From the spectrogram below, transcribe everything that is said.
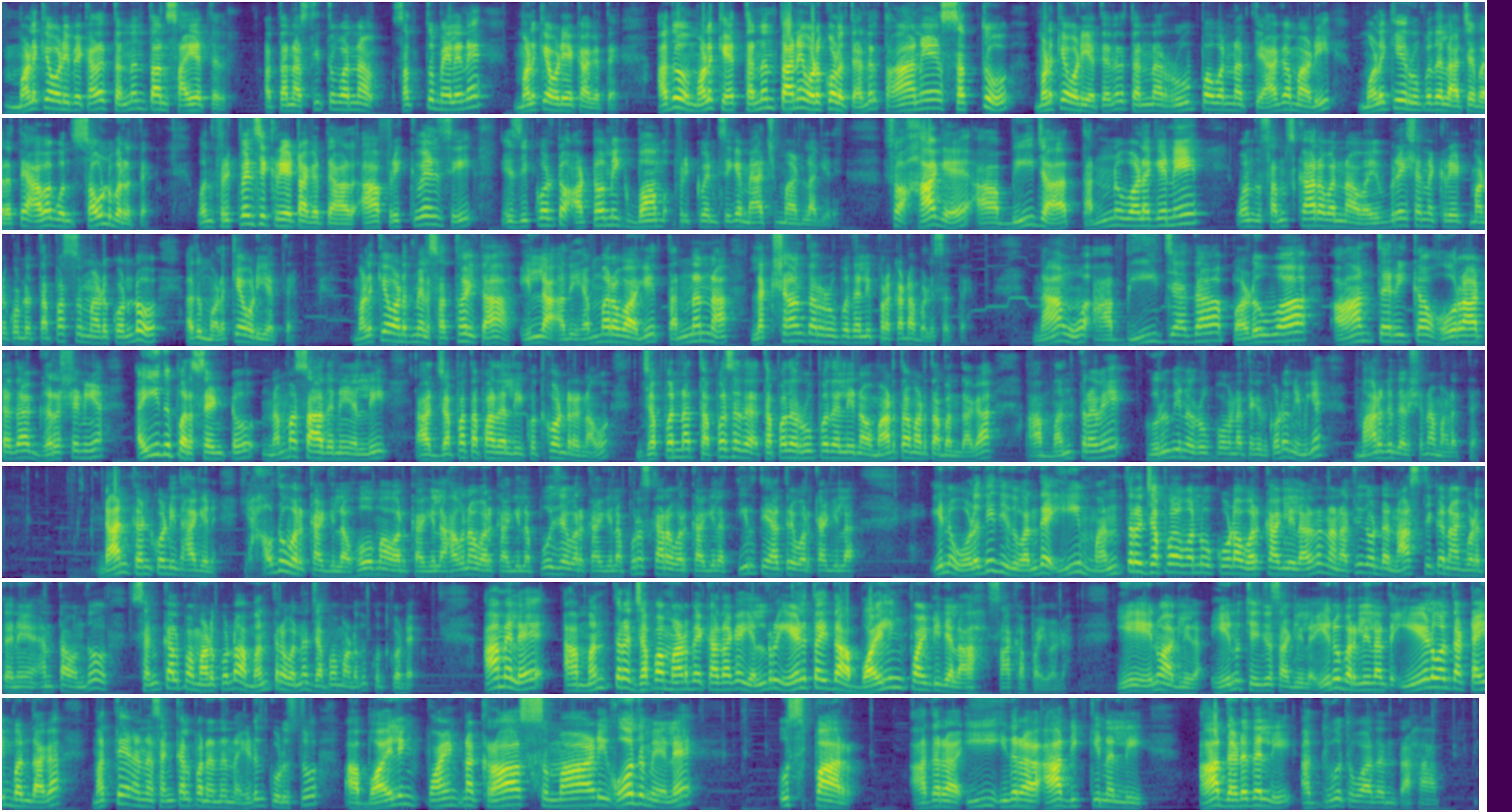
ಮೊಳಕೆ ಹೊಡಿಬೇಕಾದ್ರೆ ತನ್ನನ್ನು ತಾನು ಸಾಯತ್ತೆ ಅದು. ತನ್ನ ಅಸ್ತಿತ್ವವನ್ನು ಸತ್ತು ಮೇಲೇ ಮೊಳಕೆ ಹೊಡೆಯೋಕ್ಕಾಗತ್ತೆ ಅದು ಮೊಳಕೆ ತನ್ನನ್ನು ತಾನೇ ಹೊಡ್ಕೊಳ್ಳುತ್ತೆ ಅಂದರೆ ತಾನೇ ಸತ್ತು ಮೊಳಕೆ ಹೊಡೆಯುತ್ತೆ ಅಂದರೆ ತನ್ನ ರೂಪವನ್ನು ತ್ಯಾಗ ಮಾಡಿ ಮೊಳಕೆ ರೂಪದಲ್ಲಿ ಆಚೆ ಬರುತ್ತೆ. ಆವಾಗ ಒಂದು ಸೌಂಡ್ ಬರುತ್ತೆ. ಒಂದು ಫ್ರೀಕ್ವೆನ್ಸಿ ಕ್ರಿಯೇಟ್ ಆಗುತ್ತೆ. ಆ- frequency frequency is equal to atomic bomb ಫ್ರೀಕ್ವೆನ್ಸಿಗೆ match ಮಾಡಲಾಗಿದೆ. ಸೊ ಹಾಗೆ ಆ ಬೀಜ ತನ್ನ ಒಳಗೇ ಒಂದು ಸಂಸ್ಕಾರವನ್ನು ವೈಬ್ರೇಷನ್ನ ಕ್ರಿಯೇಟ್ ಮಾಡಿಕೊಂಡು, ತಪಸ್ಸು ಮಾಡಿಕೊಂಡು ಅದು ಮೊಳಕೆ ಹೊಡೆಯುತ್ತೆ ಮೊಳಕೆ ಹೊಡೆದ್ಮೇಲೆ ಸತ್ತೋಯ್ತಾ? ಇಲ್ಲ, ಅದು ಹೆಮ್ಮರವಾಗಿ ತನ್ನನ್ನು ಲಕ್ಷಾಂತರ ರೂಪದಲ್ಲಿ ಪ್ರಕಟಗೊಳಿಸುತ್ತೆ ನಾವು ಆ ಬೀಜದ ಪಡುವ ಆಂತರಿಕ ಹೋರಾಟದ ಘರ್ಷಣೆಯ ಐದು ಪರ್ಸೆಂಟು ನಮ್ಮ ಸಾಧನೆಯಲ್ಲಿ ಆ ಜಪ ತಪದಲ್ಲಿ ಕುತ್ಕೊಂಡ್ರೆ ನಾವು ಜಪನ್ನು ತಪಸದ, ತಪದ ರೂಪದಲ್ಲಿ ನಾವು ಮಾಡ್ತಾ ಮಾಡ್ತಾ ಬಂದಾಗ ಆ ಮಂತ್ರವೇ ಗುರುವಿನ ರೂಪವನ್ನು ತೆಗೆದುಕೊಂಡು ನಿಮಗೆ ಮಾರ್ಗದರ್ಶನ ಮಾಡುತ್ತೆ. ನಾನು ಕಂಡ್ಕೊಂಡಿದ್ದು ಹಾಗೇನೆ. ಯಾವುದೂ ವರ್ಕ್ ಆಗಿಲ್ಲ. ಹೋಮ ವರ್ಕ್ ಆಗಿಲ್ಲ, ಹವನ ವರ್ಕ್ ಆಗಿಲ್ಲ, ಪೂಜೆ ವರ್ಕ್ ಆಗಿಲ್ಲ, ಪುರಸ್ಕಾರ ವರ್ಕ್ ಆಗಿಲ್ಲ, ತೀರ್ಥಯಾತ್ರೆ ವರ್ಕ್ ಆಗಿಲ್ಲ. ಇನ್ನು ಉಳಿದಿದ್ದು ಒಂದೇ. ಈ ಮಂತ್ರ ಜಪವನ್ನು ಕೂಡ ವರ್ಕ್ ಆಗಲಿಲ್ಲ ಅಂದರೆ ನಾನು ಅತಿ ದೊಡ್ಡ ನಾಸ್ತಿಕನಾಗ್ಬಿಡ್ತೇನೆ ಅಂತ ಒಂದು ಸಂಕಲ್ಪ ಮಾಡಿಕೊಂಡು ಆ ಮಂತ್ರವನ್ನು ಜಪ ಮಾಡೋದು ಕೂತ್ಕೊಂಡೆ. ಆಮೇಲೆ ಆ ಮಂತ್ರ ಜಪ ಮಾಡಬೇಕಾದಾಗ ಎಲ್ಲರೂ ಹೇಳ್ತಾ ಇದ್ದ ಆ ಬಾಯ್ಲಿಂಗ್ ಪಾಯಿಂಟ್ ಇದೆಯಲ್ಲ ಆ ಸಾಕಪ್ಪ ಇವಾಗ. ಏನೂ ಆಗಲಿಲ್ಲ, ಏನೂ ಚೇಂಜಸ್ ಆಗಲಿಲ್ಲ, ಏನೂ ಬರಲಿಲ್ಲ ಅಂತ ಹೇಳುವಂಥ ಟೈಮ್ ಬಂದಾಗ ಮತ್ತೆ ನನ್ನ ಸಂಕಲ್ಪ ನನ್ನನ್ನು ಹಿಡಿದು ಕೂಡಿಸ್ತು. ಆ ಬಾಯ್ಲಿಂಗ್ ಪಾಯಿಂಟ್ನ ಕ್ರಾಸ್ ಮಾಡಿ ಹೋದ ಮೇಲೆ ಉಸ್ಪಾರ್, ಅದರ ಈ, ಇದರ ಆ ದಿಕ್ಕಿನಲ್ಲಿ, ಆ ದಡದಲ್ಲಿ ಅದ್ಭುತವಾದಂತಹ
